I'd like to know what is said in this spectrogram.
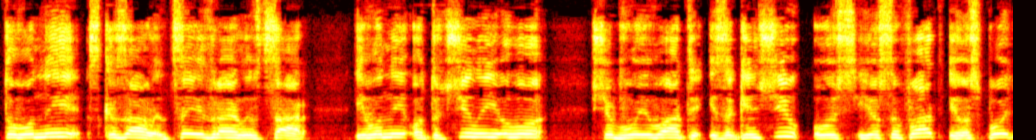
то вони сказали, це Ізраїлев цар. І вони оточили його, щоб воювати. І закінчив ось Йосафат, і Господь.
